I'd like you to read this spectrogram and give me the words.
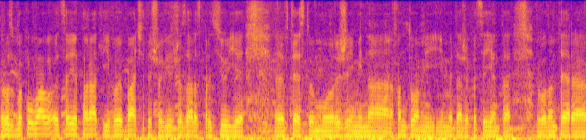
розблокував цей апарат, і ви бачите, що він вже зараз працює е, в тестовому режимі на фантомі, і ми навіть пацієнта волонтера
